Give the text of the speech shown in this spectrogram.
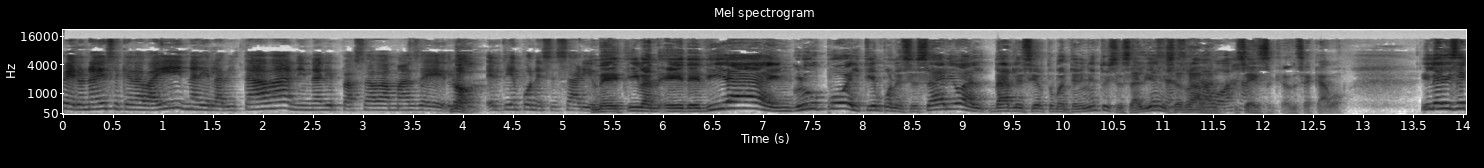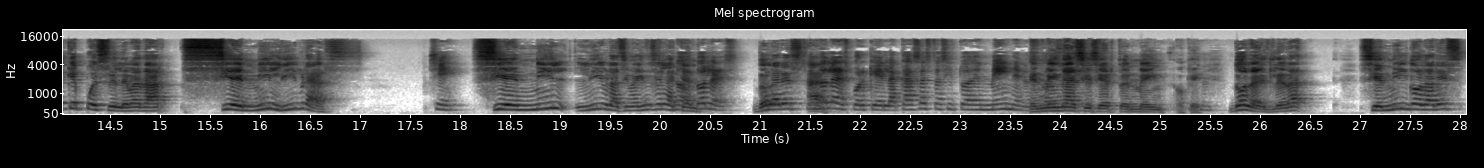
Pero nadie se quedaba ahí, nadie la habitaba, ni nadie pasaba más de lo- No. el tiempo necesario. Ne- Iban eh, de día en grupo el tiempo necesario al darle cierto mantenimiento y se salían y, Se- se cerraban. acabó, se, acabó. Y le dice que pues se le va a dar 100 mil libras. Sí, 100 mil libras, imagínense la no, cantidad. dólares. ¿Dólares? Son Ah, dólares porque la casa está situada en Maine. En, En Maine, ah, sí es cierto, en Maine, ok. Dólares, le da 100 mil dólares,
